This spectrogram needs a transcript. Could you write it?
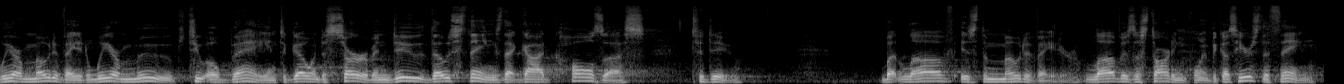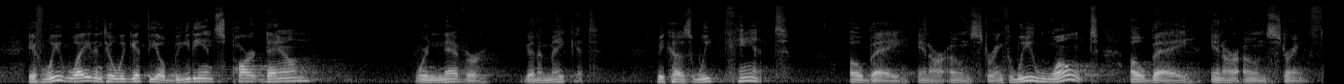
we are motivated and we are moved to obey and to go and to serve and do those things that God calls us to do. But love is the motivator. Love is the starting point because here's the thing if we wait until we get the obedience part down, we're never going to make it because we can't obey in our own strength. We won't obey in our own strength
